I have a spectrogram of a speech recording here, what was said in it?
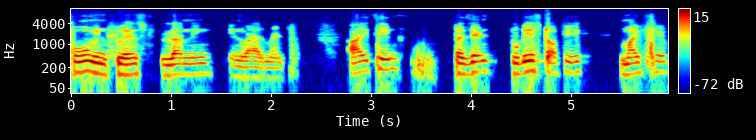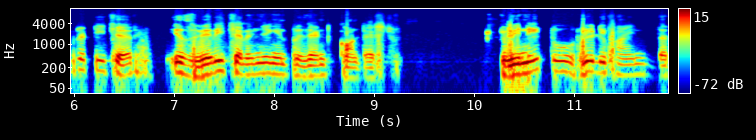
home influenced learning environment. I think present today's topic, my favorite teacher is very challenging in present context. We need to redefine the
